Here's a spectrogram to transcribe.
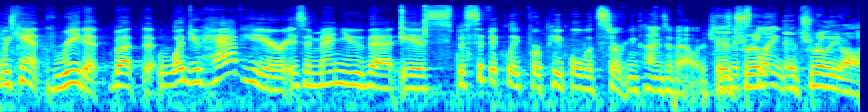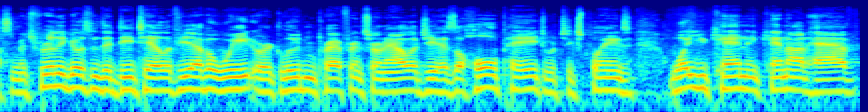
we can't read it, but what you have here is a menu that is specifically for people with certain kinds of allergies. It's really, it's really awesome. It really goes into detail. If you have a wheat or a gluten preference or an allergy, it has a whole page which explains what you can and cannot have.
